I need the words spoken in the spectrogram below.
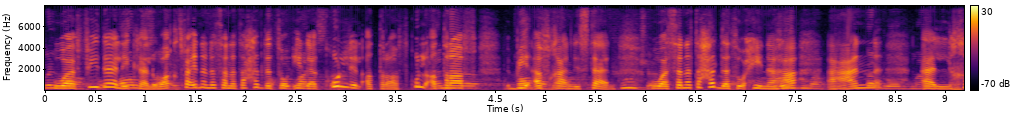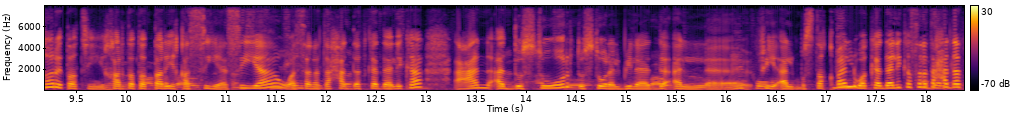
وفي ذلك الوقت فإننا سنتحدث إلى كل الأطراف كل أطراف بأفغانستان. وسنتحدث حينها عن الخارطة خارطة الطريق السياسية. وسنتحدث كذلك عن الدستور دستور البلاد في المستقبل. وكذلك سنتحدث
